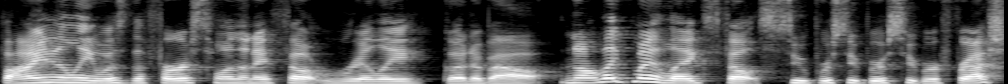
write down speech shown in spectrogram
finally was the first one that I felt really good about. Not like my legs felt super, super, super fresh,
